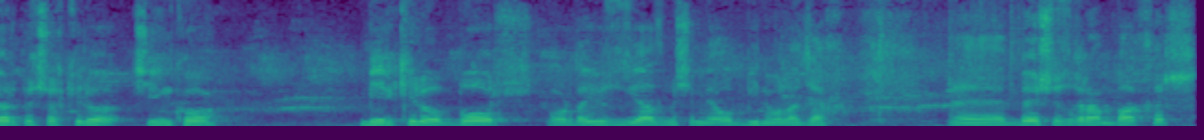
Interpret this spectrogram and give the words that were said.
4,5 kilo çinko. 1 kilo bor. Orada 100 yazmışım ya o 1000 olacak. Ee, 500 gram bakır,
